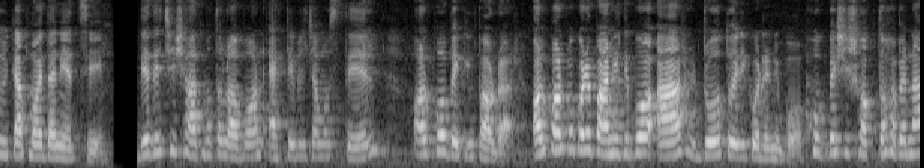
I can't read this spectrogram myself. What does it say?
দুই কাপ ময়দা নিয়েছি। দিয়ে দিচ্ছি স্বাদ মতো লবণ এক টেবিল চামচ তেল অল্প বেকিং পাউডার। অল্প অল্প করে পানি দিব আর ডো তৈরি করে নিব। খুব বেশি শক্ত হবে না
